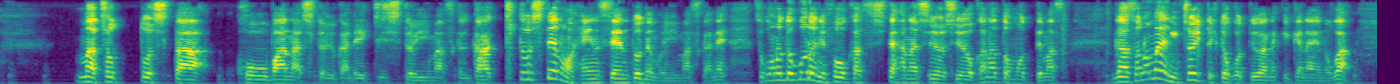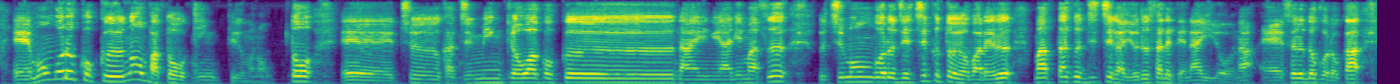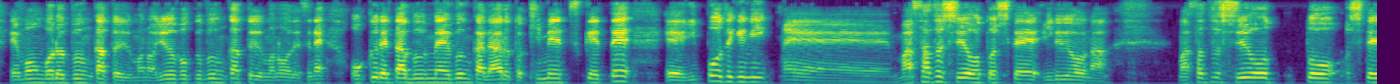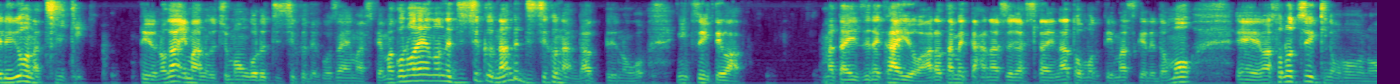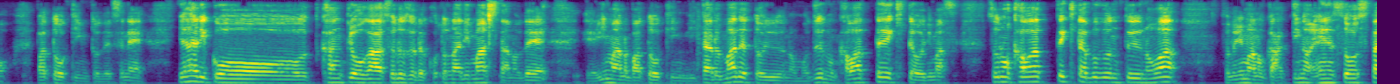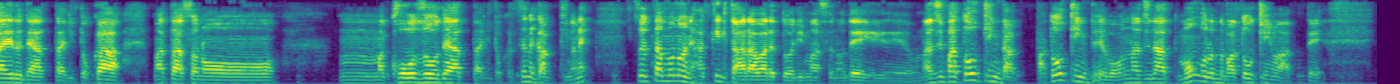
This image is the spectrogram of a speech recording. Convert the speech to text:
まあちょっとした小話というか歴史といいますか、楽器としての変遷とでも言いますかね、そこのところにフォーカスして話をしようかなと思ってます。が、その前にちょいと一言言わなきゃいけないのが、えー、モンゴル国の馬頭琴っていうものと、えー、中華人民共和国内にあります、内モンゴル自治区と呼ばれる、全く自治が許されてないような、えー、それどころか、えモンゴル文化というもの、遊牧文化というものをですね、遅れた文明文化であると決めつけて、え一方的に、え抹殺しようとしているような、抹殺しようとしているような地域っていうのが今の内モンゴル自治区でございまして、まあ、この辺のね、自治区、なんで自治区なんだっていうのについては、またいずれ会を改めて話がしたいなと思っていますけれども、えー、まあその地域の方の馬頭琴とですね、やはりこう、環境がそれぞれ異なりましたので、今の馬頭琴に至るまでというのも随分変わってきております。その変わってきた部分というのは、その今の楽器の演奏スタイルであったりとか、またその、うんまあ、構造であったりとかですね、楽器のね、そういったものにはっきりと現れておりますので、えー、同じ馬頭琴だ、馬頭琴といえば同じだ、モンゴルの馬頭琴はって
